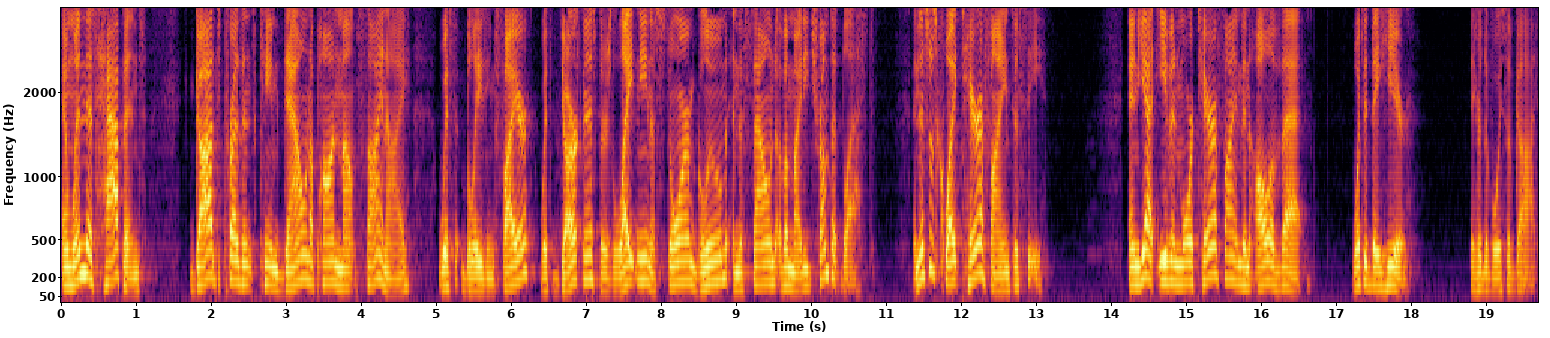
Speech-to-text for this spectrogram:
And when this happened, God's presence came down upon Mount Sinai with blazing fire, with darkness, there's lightning, a storm, gloom, and the sound of a mighty trumpet blast. And this was quite terrifying to see. And yet, even more terrifying than all of that, what did they hear? They heard the voice of God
